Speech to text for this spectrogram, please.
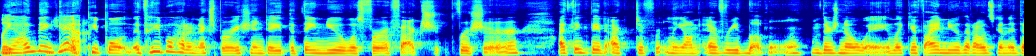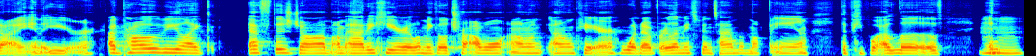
like yeah, I think yeah. if people if people had an expiration date that they knew was for a fact sh- for sure, I think they'd act differently on every level. There's no way. Like if I knew that I was going to die in a year, I'd probably be like F this job, I'm out of here. Let me go travel. I don't I don't care. Whatever. Let me spend time with my fam, the people I love. and- Mhm.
